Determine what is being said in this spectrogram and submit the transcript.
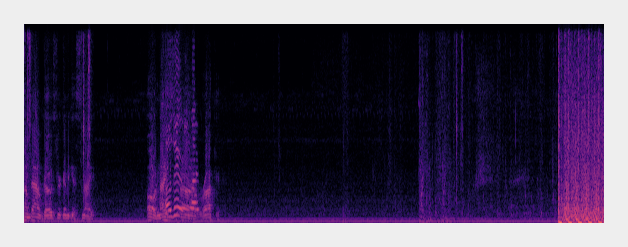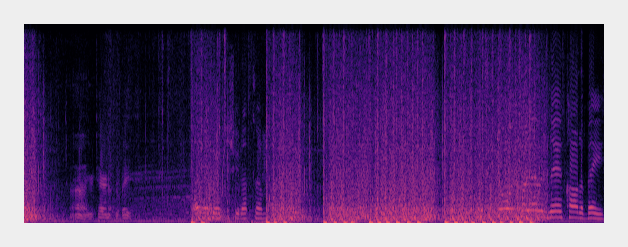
Come down, Ghost. You're gonna get sniped. Oh, nice Oh, there, uh, rocket. Ah, you're tearing up the base. Oh okay, shoot at some. Destroyed whatever's there called a base.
